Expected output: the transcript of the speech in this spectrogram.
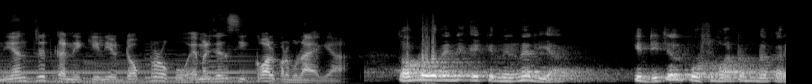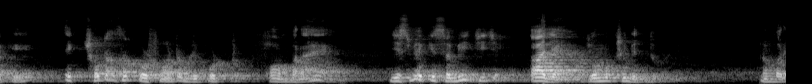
नियंत्रित करने के लिए डॉक्टरों को इमरजेंसी कॉल पर बुलाया गया। तो हम लोगों ने एक निर्णय लिया कि डिटेल पोस्टमार्टम न करके एक छोटा सा पोस्टमार्टम रिपोर्ट फॉर्म बनाए, जिसमें कि सभी चीज़ आ जाए, जो मुख्य बिंदु है। नंबर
